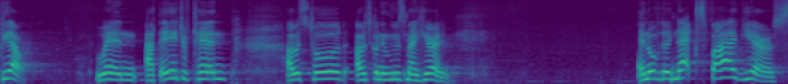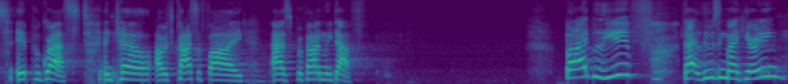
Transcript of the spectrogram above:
fear, when at the age of 10, I was told I was going to lose my hearing. And over the next five years, it progressed until I was classified as profoundly deaf. But I believe that losing my hearing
